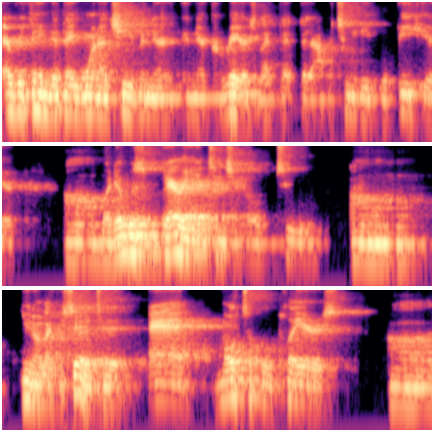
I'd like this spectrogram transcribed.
everything that they want to achieve in their in their careers. Like that, the opportunity will be here. Um, but it was very intentional to, um, you know, like you said, to add multiple players uh,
